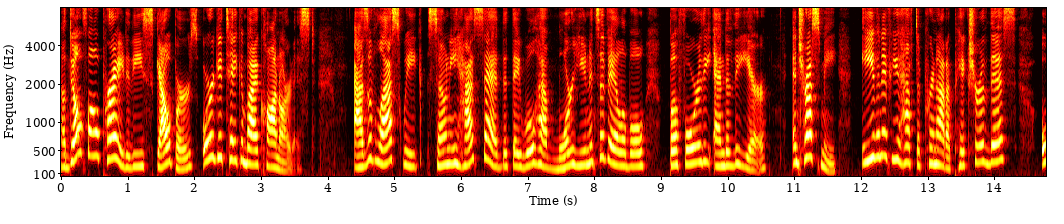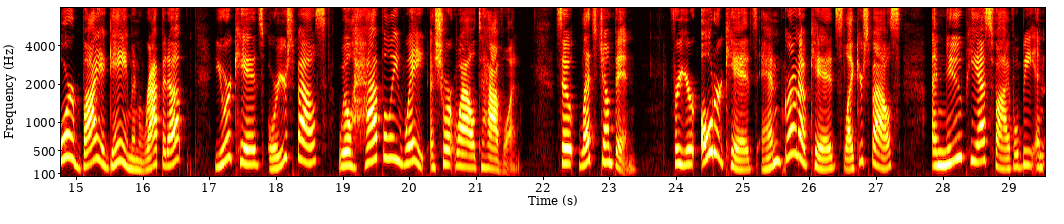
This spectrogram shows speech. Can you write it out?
Now, don't fall prey to these scalpers or get taken by a con artist. As of last week, Sony has said that they will have more units available before the end of the year. And trust me, even if you have to print out a picture of this or buy a game and wrap it up, your kids or your spouse will happily wait a short while to have one. So let's jump in. For your older kids and grown up kids, like your spouse, a new PS5 will be an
